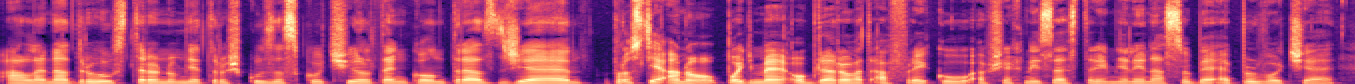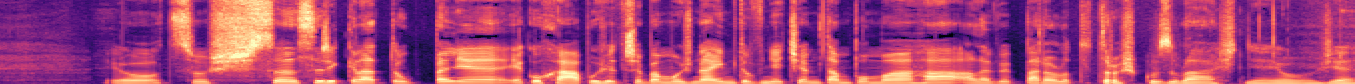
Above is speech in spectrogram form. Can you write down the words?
Ale na druhou stranu mě trošku zaskočil ten kontrast, že prostě ano, pojďme obdarovat Afriku a všechny sestry měly na sobě Apple Watche, Jo, což jsem si říkala, to úplně jako chápu, že třeba možná jim to v něčem tam pomáhá, ale vypadalo to trošku zvláštně, jo, že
